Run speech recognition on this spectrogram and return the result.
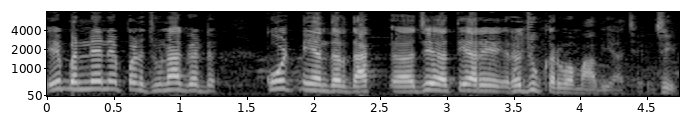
એ બંનેને પણ જુનાગઢ કોર્ટની અંદર જે અત્યારે રજૂ કરવામાં આવ્યા છે. જી.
